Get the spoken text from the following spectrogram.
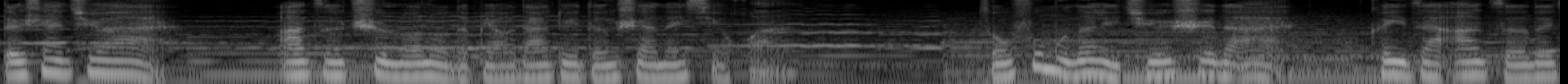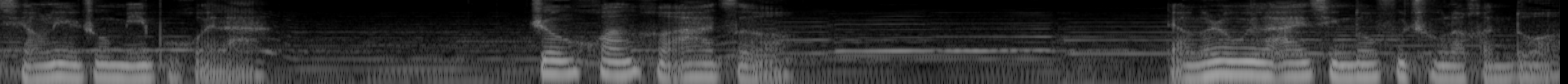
德善缺爱，阿泽赤裸裸的表达对德善的喜欢，从父母那里缺失的爱，可以在阿泽的强烈中弥补回来。甄嬛和阿泽，两个人为了爱情都付出了很多，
